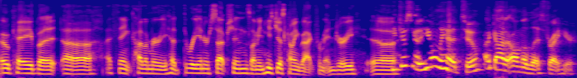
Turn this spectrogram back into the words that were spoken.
okay, but uh, I think Kyler Murray had three interceptions. I mean, he's just coming back from injury. Uh, he just had he only had two. I got it on the list right here.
